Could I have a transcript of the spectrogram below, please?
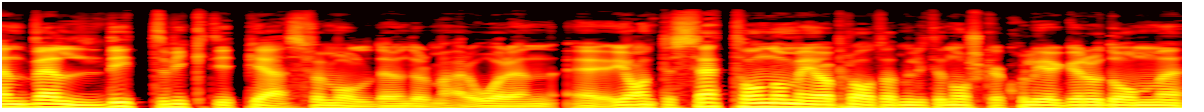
en väldigt viktig pjäs för Molde under de här åren. Eh, jag har inte sett honom, men jag har pratat med lite norska kollegor och de eh,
